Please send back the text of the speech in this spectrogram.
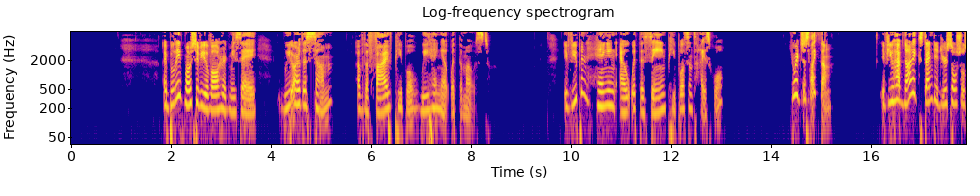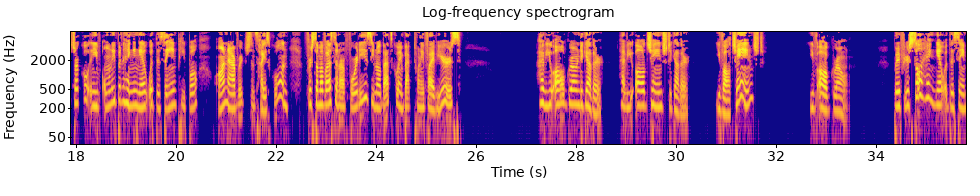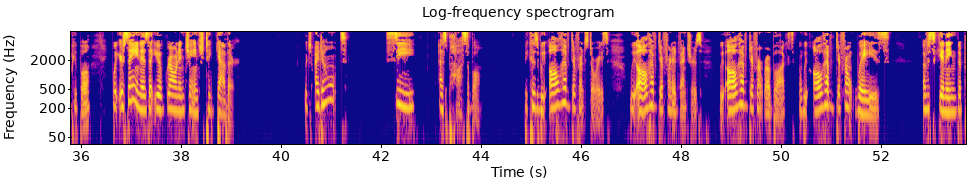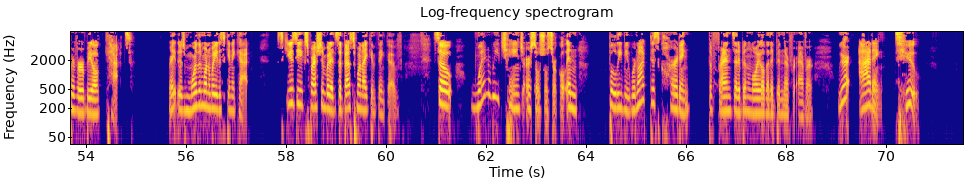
I believe most of you have all heard me say, we are the sum of the five people we hang out with the most. If you've been hanging out with the same people since high school, you are just like them. If you have not extended your social circle and you've only been hanging out with the same people on average since high school, and for some of us in our 40s, you know, that's going back 25 years, have you all grown together? Have you all changed together? You've all changed. You've all grown. But if you're still hanging out with the same people, what you're saying is that you have grown and changed together, which I don't see as possible because we all have different stories. We all have different adventures. We all have different roadblocks and we all have different ways of skinning the proverbial cat. Right? There's more than one way to skin a cat. Excuse the expression, but it's the best one I can think of. So when we change our social circle, and believe me, we're not discarding the friends that have been loyal, that have been there forever. We are adding to.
